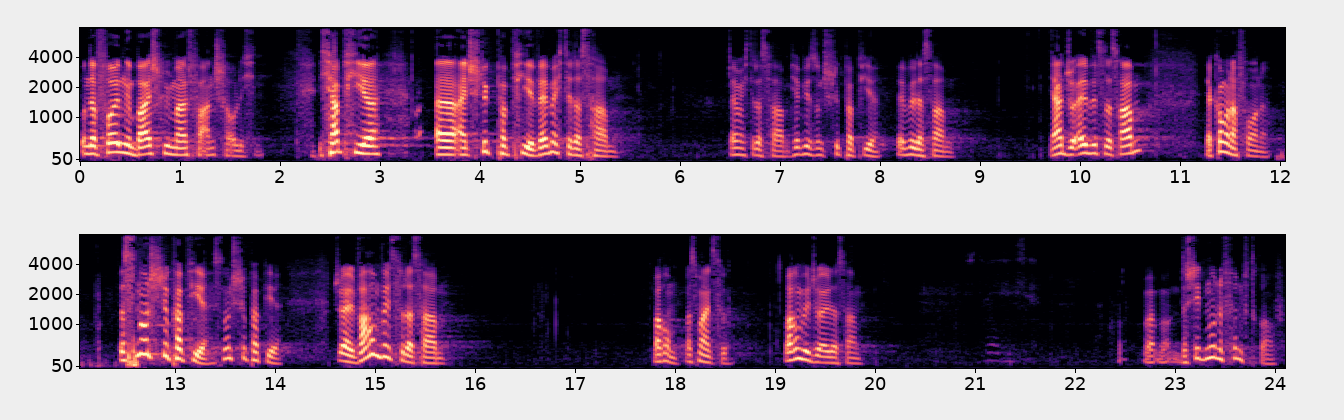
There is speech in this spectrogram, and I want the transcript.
unter folgendem Beispiel mal veranschaulichen. Ich habe hier äh, ein Stück Papier. Wer möchte das haben? Wer möchte das haben? Ich habe hier so ein Stück Papier. Wer will das haben? Ja, Joel, willst du das haben? Ja, komm mal nach vorne. Das ist nur ein Stück Papier. Das ist nur ein Stück Papier. Joel, warum willst du das haben? Warum? Was meinst du? Warum will Joel das haben? Da steht nur eine 5 drauf.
